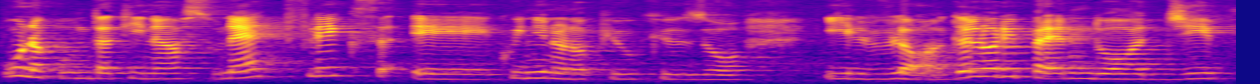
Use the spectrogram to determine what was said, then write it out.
una puntatina su Netflix e quindi non ho più chiuso il vlog, lo riprendo oggi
